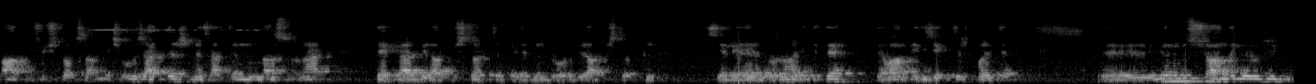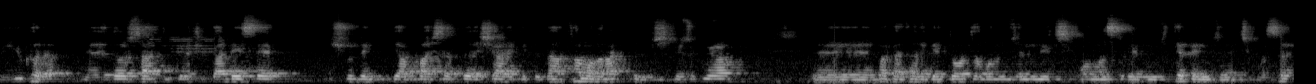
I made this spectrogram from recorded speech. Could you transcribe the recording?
63.95 olacaktır ve zaten bundan sonra tekrar 1.64 tepelerine doğru 1.64.40 seviyelerine doğru harekete devam edecektir parite. Ee, yönümüz şu anda görüldüğü gibi yukarı. Ee, 4 saatlik grafiklerde ise şurada başlattığı aşağı hareketi daha tam olarak kırmış gözükmüyor. E, fakat hareketli ortalamanın üzerinde olması ve dünkü tepenin üzerine çıkması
